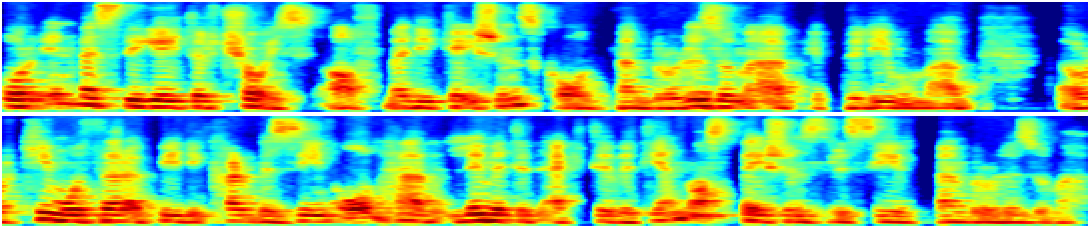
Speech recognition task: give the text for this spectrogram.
or investigator choice of medications called pembrolizumab, ipilimumab, or chemotherapy, dacarbazine, all have limited activity, and most patients received pembrolizumab.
